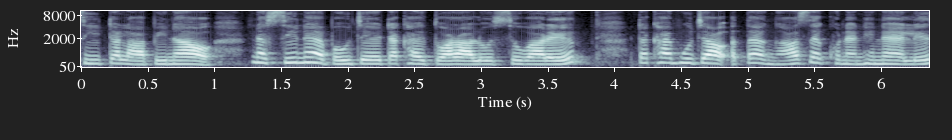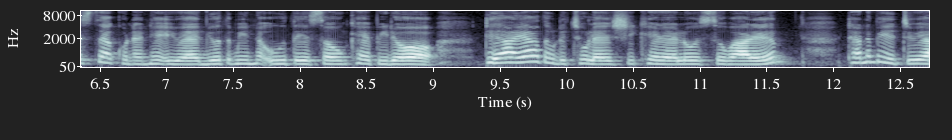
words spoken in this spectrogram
စီးတက်လာပြီးနောက်နှစ်စီးနဲ့ဗုံးကျဲတက်ခိုက်သွားတာလို့ဆိုပါတယ်။တက်ခိုက်မှုကြောင့်အသက်58နှစ်နဲ့48နှစ်အရွယ်မျိုးသမီး2ဦးသေဆုံးခဲ့ပြီးတော့ တရားရသူတချို့လည်းရှိခဲ့တယ်လို့ဆိုပါတယ်။ထန်းတပည့်ကျွေးရ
